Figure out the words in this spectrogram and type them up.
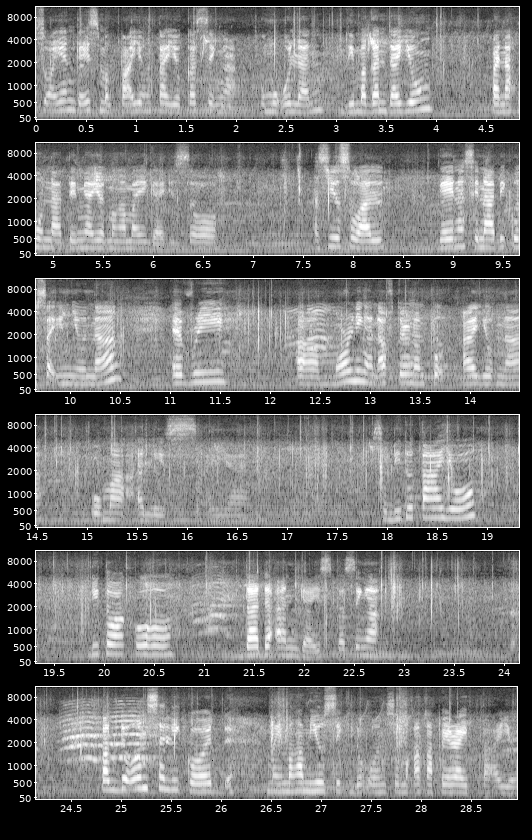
So ayan guys magpayong tayo kasi nga umuulan. Di maganda yung panahon natin ngayon mga may guys. So as usual gaya ng sinabi ko sa inyo na every um, morning and afternoon po ayaw na umaalis. Ayan. So dito tayo. Dito ako dadaan guys. Kasi nga pag doon sa likod may mga music doon so makaka-copyright tayo.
